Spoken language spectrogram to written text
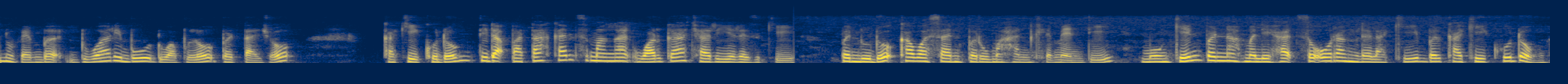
November 2020 bertajuk Kaki Kudung Tidak Patahkan Semangat Warga Cari Rezeki. Penduduk kawasan perumahan Clementi Mungkin pernah melihat seorang lelaki berkaki kudung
